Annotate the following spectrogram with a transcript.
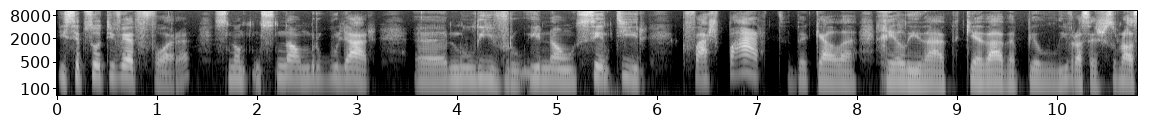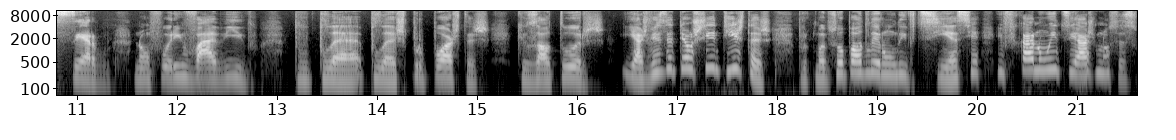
E se a pessoa estiver de fora, se não, se não mergulhar ah, no livro e não sentir que faz parte daquela realidade que é dada pelo livro, ou seja, se o nosso cérebro não for invadido pe- pela- pelas propostas que os autores e às vezes até os cientistas, porque uma pessoa pode ler um livro de ciência e ficar num entusiasmo, não sei se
